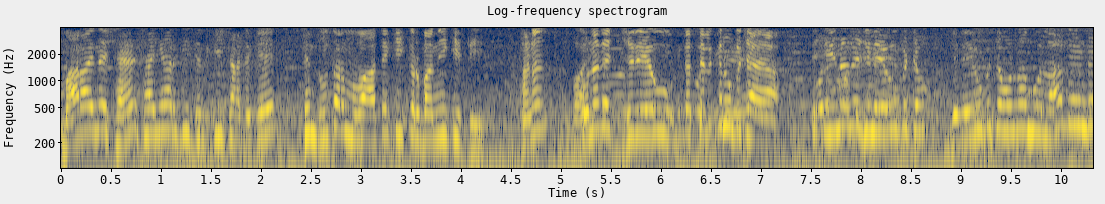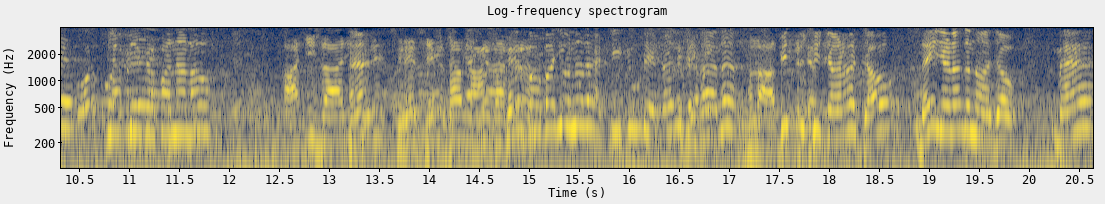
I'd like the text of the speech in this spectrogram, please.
ਮਹਾਰਾਜ ਨੇ ਸ਼ਹਿਨਸ਼ਾਹੀਆਂ ਵਰਗੀ ਜ਼ਿੰਦਗੀ ਛੱਡ ਕੇ ਹਿੰਦੂ ਧਰਮ ਵਾਸਤੇ ਕੀ ਕੁਰਬਾਨੀ ਕੀਤੀ? ਹਨਾ? ਉਹਨਾਂ ਦੇ ਜਨੇਊ ਤੇ ਤਿਲਕ ਨੂੰ ਬਚਾਇਆ। ਤੇ ਇਹਨਾਂ ਨੇ ਜਨੇਊ ਬਚਾਉ ਜਨੇਊ ਬਚਾਉਣ ਦਾ ਮੁੱਲ ਆ ਦੇਣ ਦੇ। ਕਿ ਆਪਣੀਆਂ ਕਿਰਪਾਨਾਂ ਲਾਓ। ਅੱਜ ਹੀ? ਸਰਾਜ? ਸ੍ਰੀ ਸਿੰਘ ਸਾਹਿਬ ਨਾਮ ਕਰਦੇ ਫਿਰ ਬਾਬਾ ਜੀ ਉਹਨਾਂ ਦਾ ਐਟੀਟਿਊਡ ਇੰਨਾ ਵੀ ਜ਼ਿਆਦਾ ਨਾ ਵੀ ਤੁਸੀਂ। ਜਾਣਾ ਜਾਓ ਨਹੀਂ ਜਾਣਾ ਤਾਂ ਨਾ ਜਾਓ। ਮੈਂ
